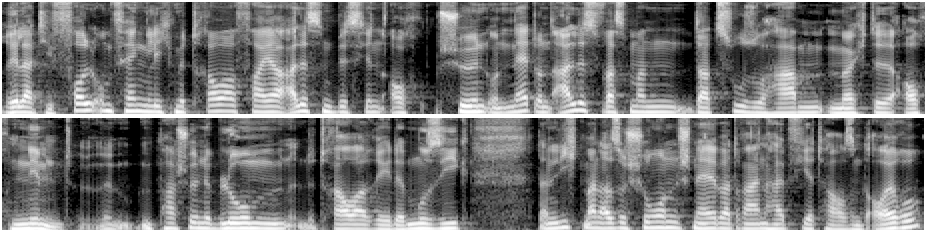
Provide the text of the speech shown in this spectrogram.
relativ vollumfänglich mit Trauerfeier, alles ein bisschen auch schön und nett und alles, was man dazu so haben möchte, auch nimmt. Ein paar schöne Blumen, eine Trauerrede, Musik, dann liegt man also schon schnell bei dreieinhalb, viertausend Euro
